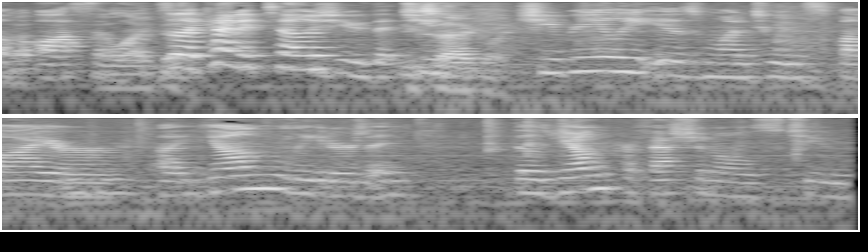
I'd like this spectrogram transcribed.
of awesome. I like So that. it kind of tells you that she's, Exactly. she really is one to inspire uh, young leaders and those young professionals to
